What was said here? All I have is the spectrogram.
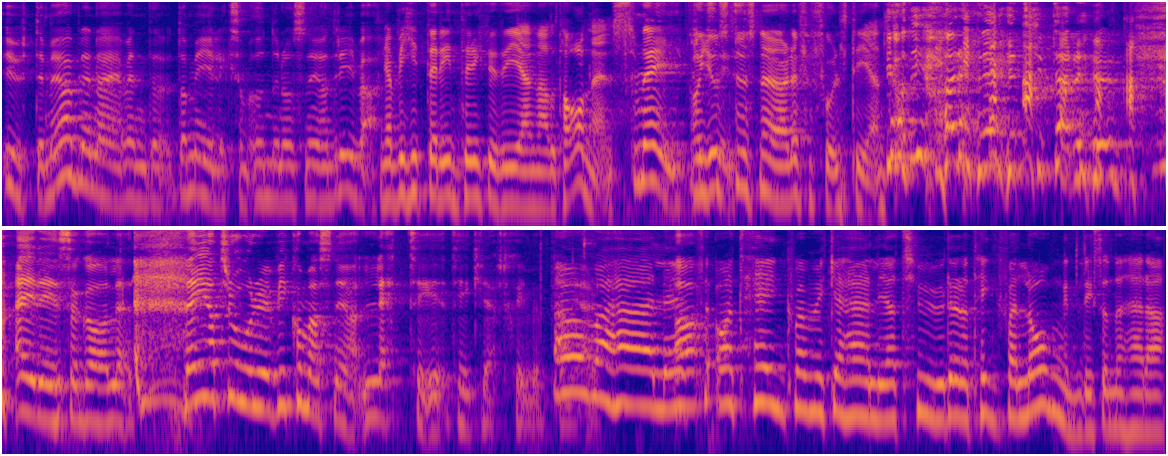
utemöblerna, jag vet inte, de är ju liksom under någon snödriva. Ja, vi hittar inte riktigt igen altanen ens. Nej, Och just precis. nu snöar det för fullt igen. Ja, det gör det när vi tittar ut. Nej, det är så galet. Nej, jag tror vi kommer att snöa lätt till, till kräftskivepremiär. Ja, vad härligt! Ja. Och tänk vad mycket härliga turer och tänk vad lång liksom, den här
